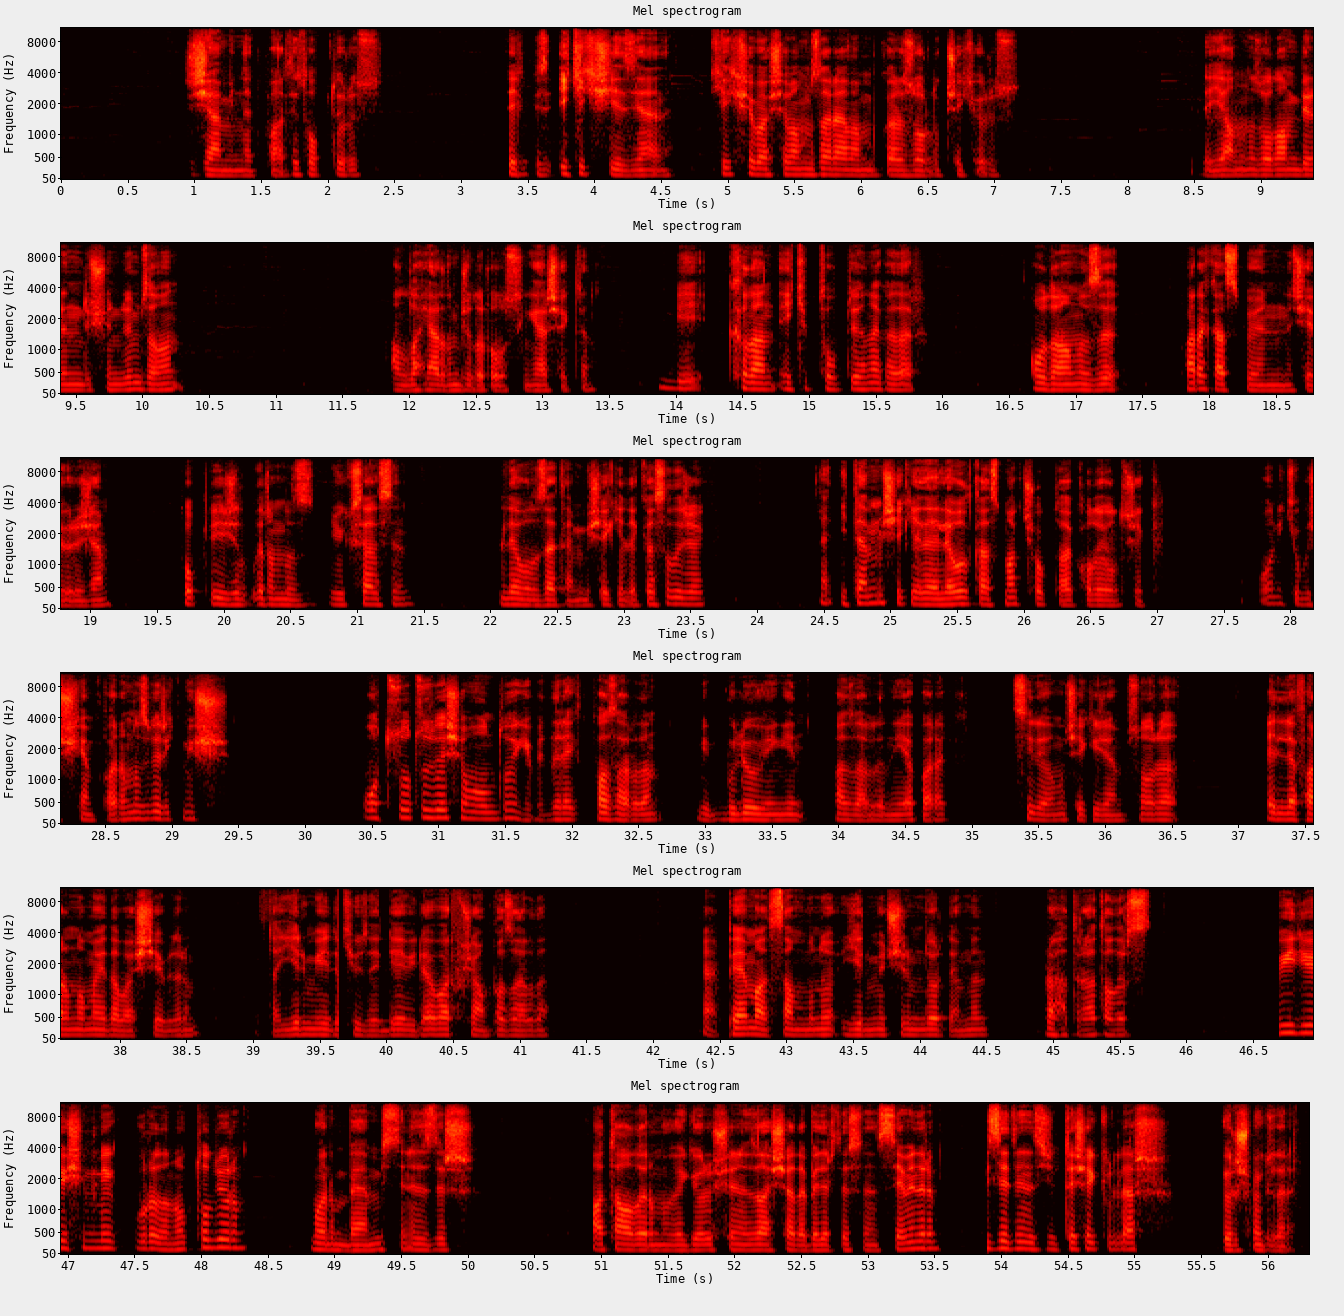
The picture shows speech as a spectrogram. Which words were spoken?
Rica minnet parti topluyoruz. Dedik biz iki kişiyiz yani. İki kişi başlamamıza rağmen bu kadar zorluk çekiyoruz. Bir de yalnız olan birini düşündüğüm zaman Allah yardımcıları olsun gerçekten. Bir klan ekip toplayana kadar odağımızı para kasma yönüne çevireceğim. Toplayıcılıklarımız yükselsin. Level zaten bir şekilde kasılacak. Yani itemli şekilde level kasmak çok daha kolay olacak. 12.5 hem paramız birikmiş. 30-35 hem olduğu gibi direkt pazardan bir Blue Wing'in pazarlığını yaparak silahımı çekeceğim. Sonra elle farmlamaya da başlayabilirim. Hatta 27-250'ye bile var şu an pazarda. Yani PM atsam bunu 23-24 M'den rahat rahat alırsın. Videoyu şimdi burada noktalıyorum. Umarım beğenmişsinizdir. Hatalarımı ve görüşlerinizi aşağıda belirtirseniz sevinirim. İzlediğiniz için teşekkürler. Görüşmek üzere.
